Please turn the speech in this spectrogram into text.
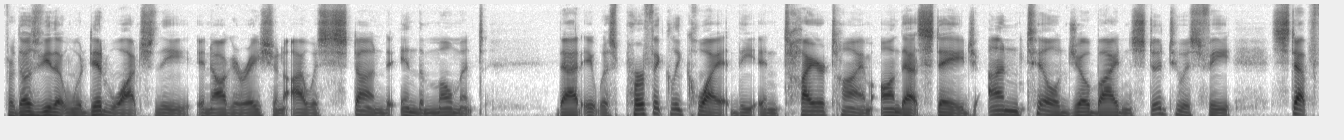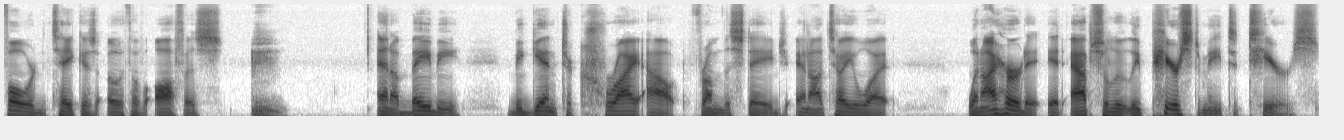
For those of you that did watch the inauguration, I was stunned in the moment that it was perfectly quiet the entire time on that stage until Joe Biden stood to his feet, stepped forward to take his oath of office, and a baby began to cry out from the stage. And I'll tell you what, when I heard it, it absolutely pierced me to tears.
